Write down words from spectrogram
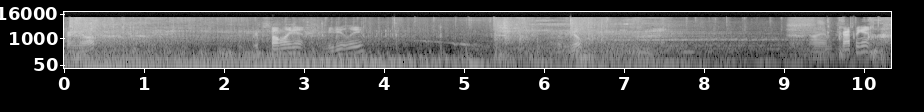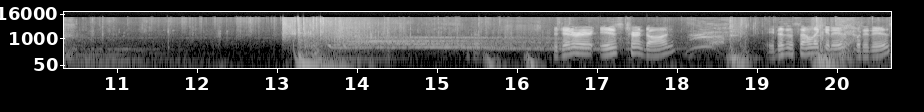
turning it off. Rip stalling it immediately. There we go. I am trapping it. The generator is turned on. It doesn't sound like it is, but it is.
